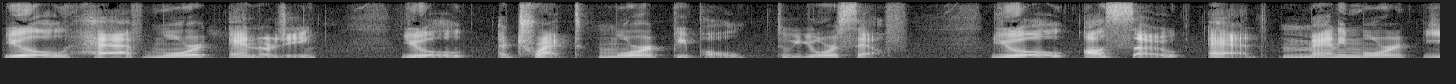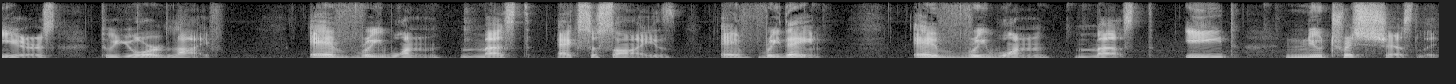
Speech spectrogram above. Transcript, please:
You'll have more energy. You'll attract more people to yourself. You'll also add many more years to your life. Everyone must exercise every day. Everyone must eat nutritiously.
